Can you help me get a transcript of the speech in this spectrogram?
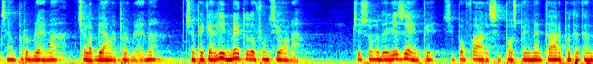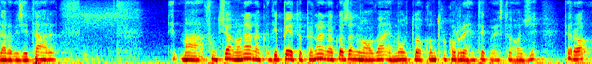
c'è un problema, ce l'abbiamo il problema, cioè perché lì il metodo funziona, ci sono degli esempi, si può fare, si può sperimentare, potete andare a visitare, ma funziona, non è una, ripeto, per noi è una cosa nuova, è molto controcorrente questo oggi, però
